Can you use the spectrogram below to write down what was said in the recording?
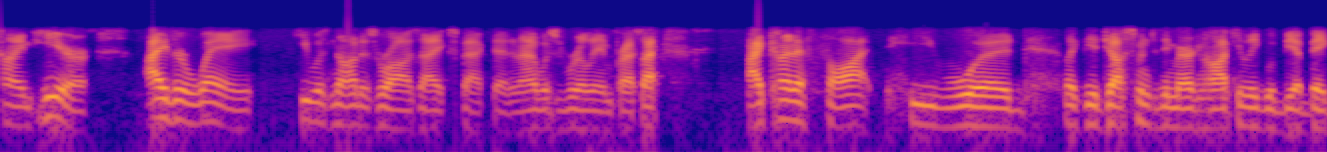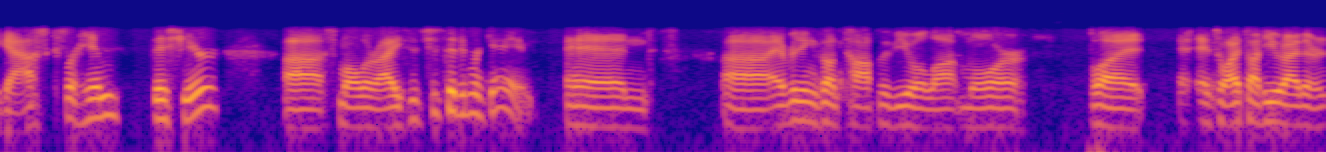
time here. Either way, he was not as raw as I expected, and I was really impressed. I I kind of thought he would like the adjustment to the American Hockey League would be a big ask for him this year. Uh, smaller ice, it's just a different game, and uh, everything's on top of you a lot more. But and so I thought he would either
